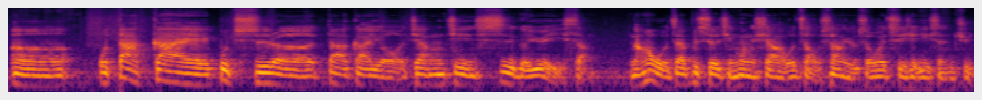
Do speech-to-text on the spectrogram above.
呃，我大概不吃了大概有将近四个月以上。然后我在不吃的情况下，我早上有时候会吃一些益生菌，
